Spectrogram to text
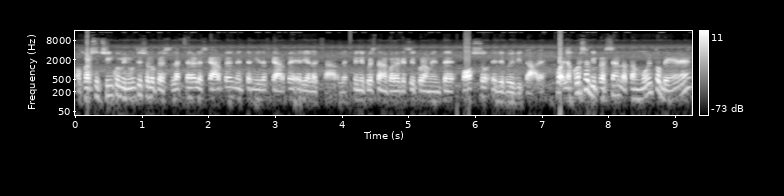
ho perso 5 minuti solo per slacciare le scarpe, mettermi le scarpe e riallacciarle. Quindi questa è una cosa che sicuramente posso e devo evitare. Poi la corsa di per sé è andata molto bene,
